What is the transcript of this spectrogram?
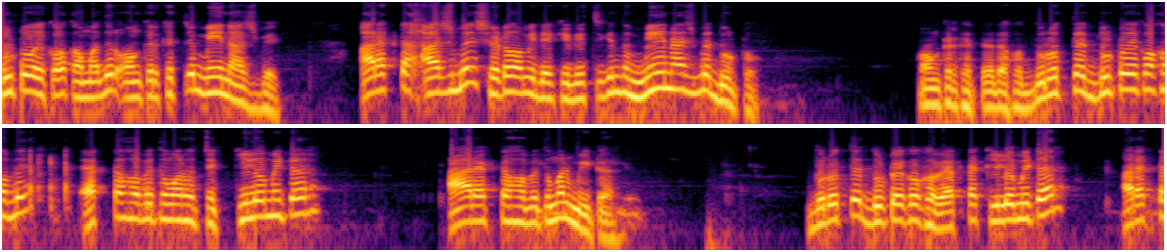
দুটো একক আমাদের অঙ্কের ক্ষেত্রে মেন আসবে। আর একটা আসবে, সেটাও আমি দেখিয়ে দিচ্ছি, কিন্তু মেন আসবে দুটো। অঙ্কের ক্ষেত্রে দেখো, দূরত্বের দুটো একক হবে, একটা হবে তোমার হচ্ছে কিলোমিটার, আর একটা হবে তোমার মিটার। দূরত্বের দুটো একক হবে, একটা কিলোমিটার আর একটা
